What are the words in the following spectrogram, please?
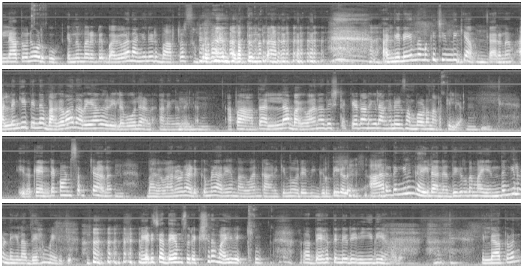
ഇല്ലാത്തവന് കൊടുക്കൂ എന്നും പറഞ്ഞിട്ട് ഭഗവാൻ അങ്ങനെ ഒരു ബാർട്ടർ സമ്പ്രദായം നടത്തുന്നതാണ്. അങ്ങനെയും നമുക്ക് ചിന്തിക്കാം. കാരണം അല്ലെങ്കിൽ പിന്നെ ഭഗവാൻ അറിയാതെ ഒരു ഇല പോലെയാണ് അനങ്ങുന്നില്ല. അപ്പൊ അതല്ല ഭഗവാൻ അത് ഇഷ്ടക്കേടാണെങ്കിൽ അങ്ങനെ ഒരു സംഭവം അവിടെ നടക്കില്ല. ഇതൊക്കെ എന്റെ കോൺസെപ്റ്റാണ് ഭഗവാനോട് അടുക്കുമ്പോഴറിയാം ഭഗവാൻ കാണിക്കുന്ന ഓരോ വികൃതികൾ ആരുടെങ്കിലും കയ്യിൽ അനധികൃതമായി എന്തെങ്കിലും ഉണ്ടെങ്കിൽ അദ്ദേഹം മേടിക്കും. മേടിച്ച് അദ്ദേഹം സുരക്ഷിതമായി വെക്കും. അത് അദ്ദേഹത്തിന്റെ ഒരു രീതിയാണത്. ഇല്ലാത്തവൻ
